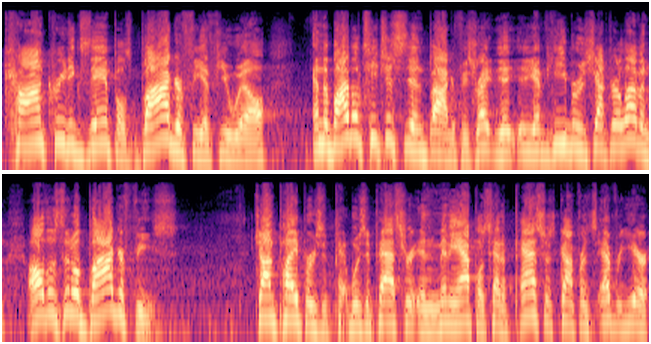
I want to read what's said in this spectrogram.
Concrete examples, biography, if you will. And the Bible teaches in biographies, right? You have Hebrews chapter 11, all those little biographies. John Piper was a pastor in Minneapolis, had a pastor's conference every year,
